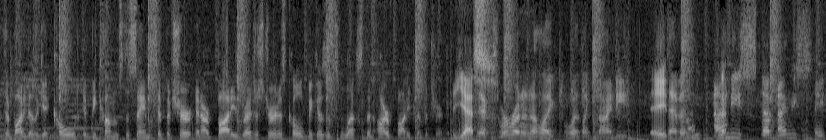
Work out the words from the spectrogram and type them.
their body doesn't get cold. It becomes the same temperature, and our bodies register it as cold because it's less than our body temperature. Yes. Yeah, because we're running at like what, like 97. Eight. 97, 98.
